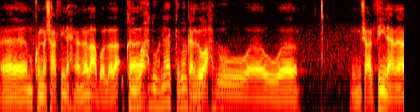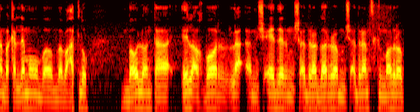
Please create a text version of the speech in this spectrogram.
آه، ما كناش عارفين إحنا هنلعب ولا لأ. وكان لوحده هناك كمان وكان في لوحده أمريكا. و... ومش عارفين إحنا أنا بكلمه ببعت له بقول له أنت إيه الأخبار؟ لأ مش قادر مش قادر أجرب مش قادر أمسك المضرب.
